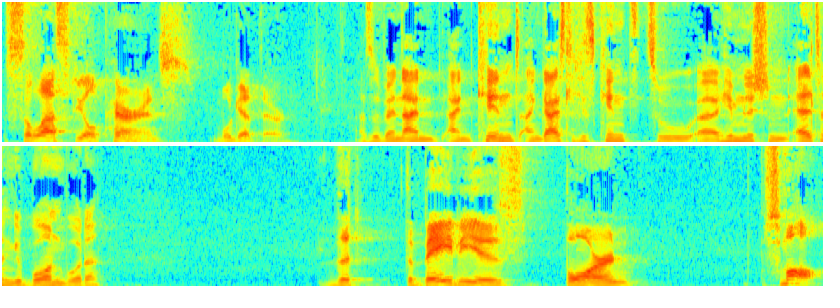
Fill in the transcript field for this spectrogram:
celestial parents, we'll get there, Also wenn ein, ein Kind, ein geistliches Kind zu äh, himmlischen Eltern geboren wurde, the, the baby is born small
